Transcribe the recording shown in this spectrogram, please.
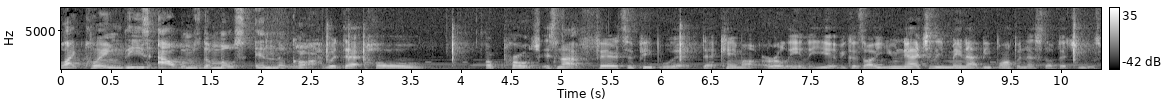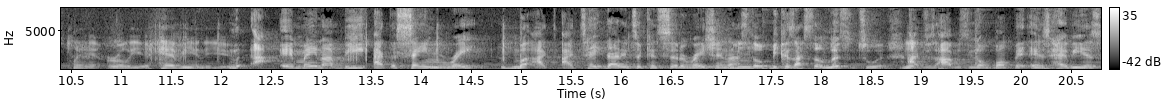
like playing these albums the most in the car. with that whole approach, it's not fair to people that that came out early in the year because uh, you naturally may not be bumping that stuff that you was playing earlier, heavy in the year. It may not be at the same rate, but I, I take that into consideration. And I still because I still listen to it. I just obviously don't bump it as heavy as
